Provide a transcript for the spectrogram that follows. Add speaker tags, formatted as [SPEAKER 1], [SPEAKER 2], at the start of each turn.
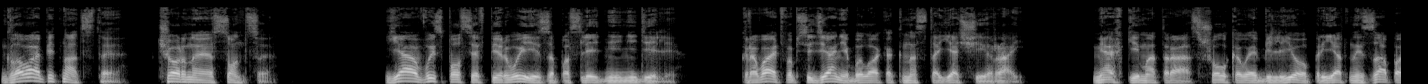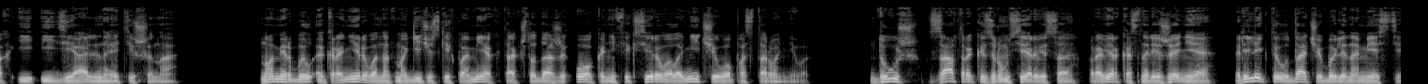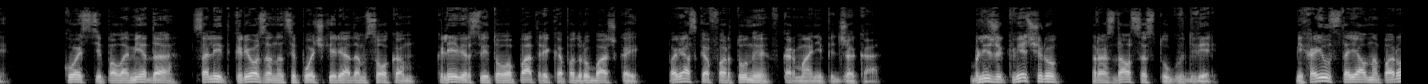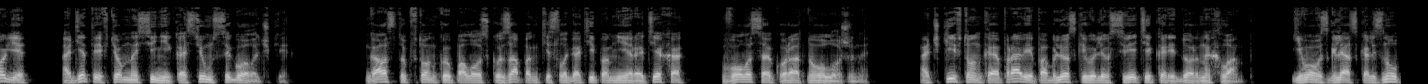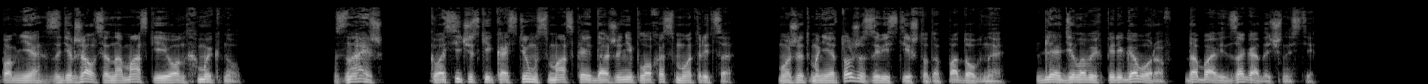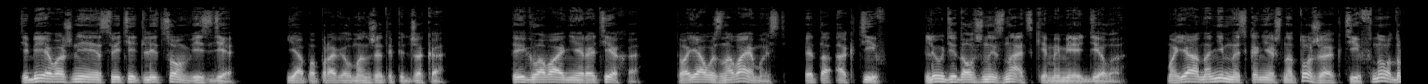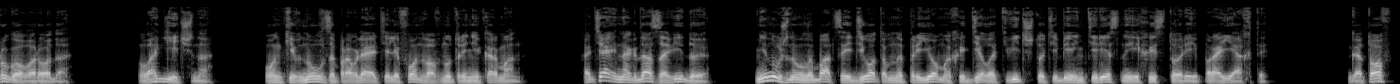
[SPEAKER 1] Глава 15. Черное солнце. Я выспался впервые за последние недели. Кровать в обсидиане была как настоящий рай. Мягкий матрас, шелковое белье, приятный запах и идеальная тишина. Номер был экранирован от магических помех, так что даже око не фиксировало ничего постороннего. Душ, завтрак из рум-сервиса, проверка снаряжения, реликты удачи были на месте – кости паламеда, солид креза на цепочке рядом с оком, клевер святого Патрика под рубашкой, повязка фортуны в кармане пиджака. Ближе к вечеру раздался стук в дверь. Михаил стоял на пороге, одетый в темно-синий костюм с иголочки. Галстук в тонкую полоску, запонки с логотипом нейротеха, волосы аккуратно уложены. Очки в тонкой оправе поблескивали в свете коридорных ламп. Его взгляд скользнул по мне, задержался на маске, и он хмыкнул. Знаешь, классический костюм с маской даже неплохо смотрится. Может, мне тоже завести что-то подобное? Для деловых переговоров, добавить загадочности. Тебе важнее светить лицом везде. Я поправил манжеты пиджака. Ты глава нейротеха. Твоя узнаваемость — это актив. Люди должны знать, с кем имеют дело. Моя анонимность, конечно, тоже актив, но другого рода. Логично. Он кивнул, заправляя телефон во внутренний карман. «Хотя иногда завидую. Не нужно улыбаться идиотам на приемах и делать вид, что тебе интересны их истории про яхты. Готов?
